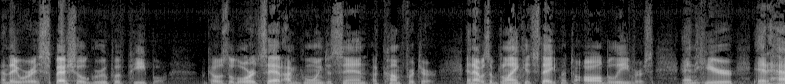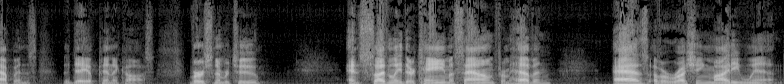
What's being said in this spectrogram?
And they were a special group of people because the Lord said, I'm going to send a comforter. And that was a blanket statement to all believers. And here it happens the day of Pentecost. Verse number two And suddenly there came a sound from heaven as of a rushing mighty wind,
